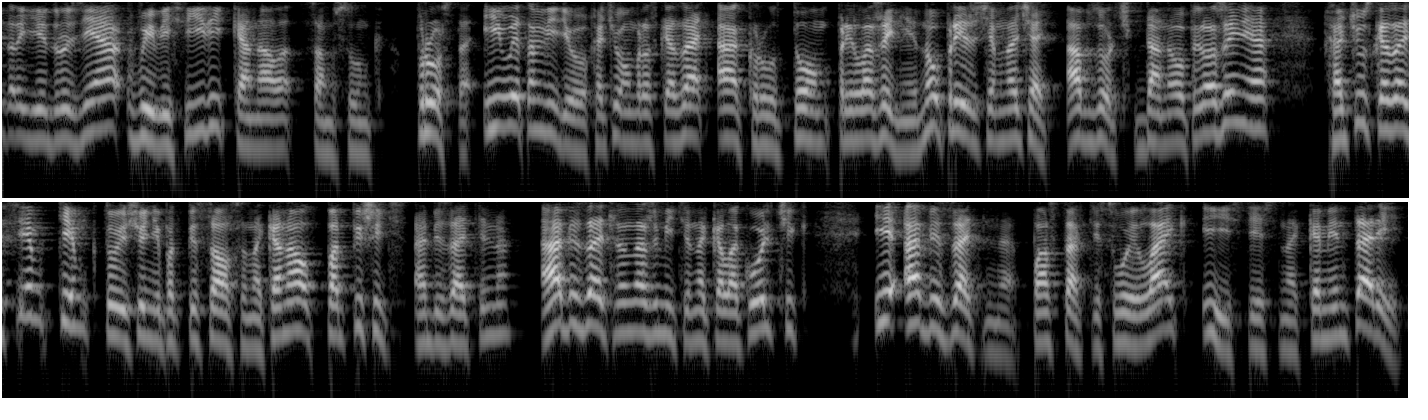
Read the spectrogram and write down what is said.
дорогие друзья! Вы в эфире канала Samsung Просто. И в этом видео хочу вам рассказать о крутом приложении. Но прежде чем начать обзорчик данного приложения, хочу сказать всем тем, кто еще не подписался на канал, подпишитесь обязательно. Обязательно нажмите на колокольчик и обязательно поставьте свой лайк и, естественно, комментарий.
